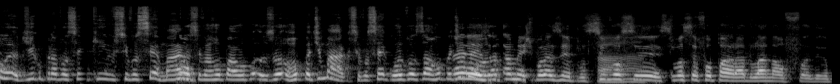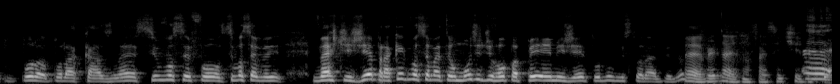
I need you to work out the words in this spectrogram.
Não, eu digo pra você que se você é magro, Não. você vai roubar roupa, de magro. Se você é gordo, vai usar roupa de É, gordo. exatamente. Por exemplo, se Ah. você se você for parado lá na alfândega, por, por acaso, né? Se você for, se você ve- veste G, pra que que você vai ter um monte de roupa PMG tudo misturado, entendeu? É verdade, não faz sentido. É,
